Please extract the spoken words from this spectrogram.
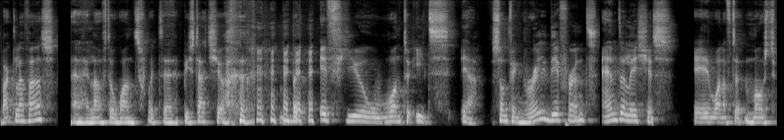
baklavas. And I love the ones with the pistachio. but if you want to eat, yeah, something really different and delicious in one of the most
